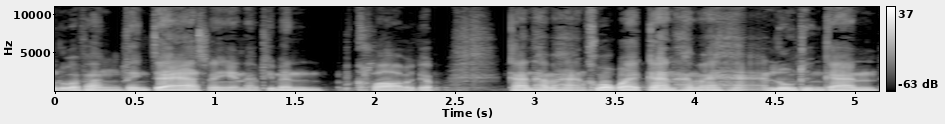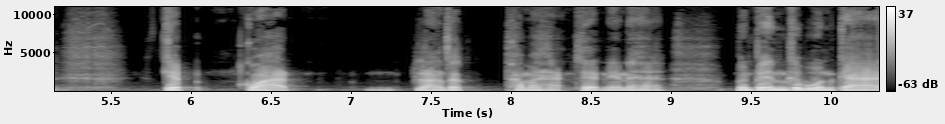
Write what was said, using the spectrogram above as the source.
หรือว่าฟังเพลงแจ๊สอะไรอย่างเงี้ยนะครับที่มันคลอไปกับการทำอาหาร เขาบอกว่าการทำอาหารรวมถึงการเก็บกวาดหลังจากทำอาหารเสร็จเนี่ยนะฮะ มันเป็นกระบวนการ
